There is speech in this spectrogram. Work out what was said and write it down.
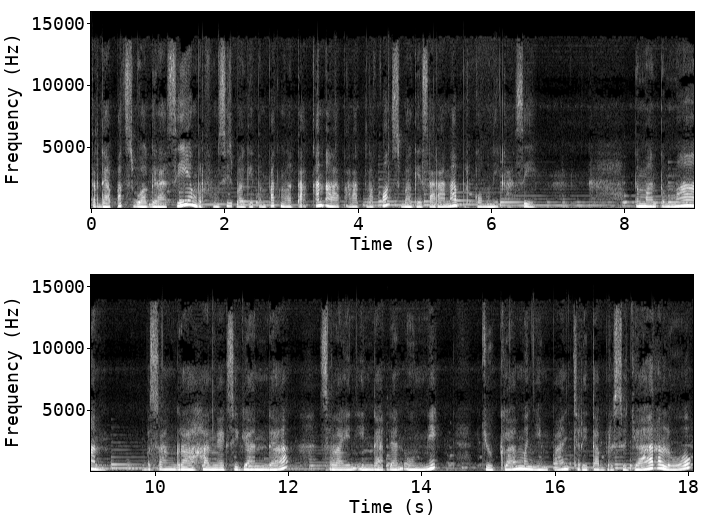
terdapat sebuah gerasi yang berfungsi sebagai tempat meletakkan alat-alat telepon sebagai sarana berkomunikasi. Teman-teman, pesanggrahan Ngeksi Ganda selain indah dan unik juga menyimpan cerita bersejarah loh.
